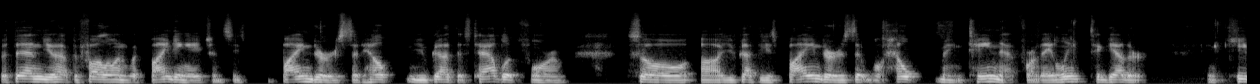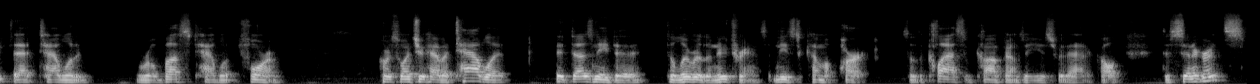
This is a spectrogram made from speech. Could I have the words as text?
But then you have to follow in with binding agents, these binders that help. You've got this tablet form. So uh, you've got these binders that will help maintain that form. They link together and keep that tablet robust tablet form. Of course, once you have a tablet, it does need to deliver the nutrients. It needs to come apart. So the class of compounds we use for that are called disintegrates.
